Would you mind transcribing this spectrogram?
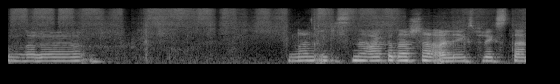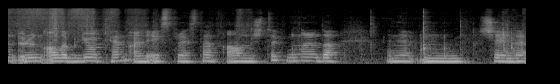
Bunları Bunların ikisini arkadaşlar AliExpress'ten ürün alabiliyorken AliExpress'ten almıştık. Bunları da hani hmm, şeyde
